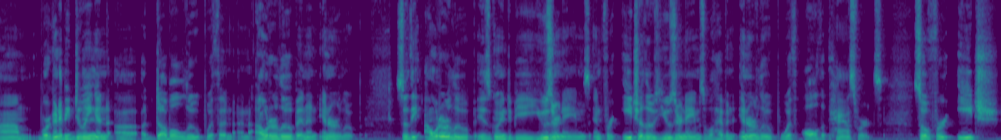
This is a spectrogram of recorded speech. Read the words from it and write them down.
Um, we're going to be doing an, uh, a double loop with an, an outer loop and an inner loop. So the outer loop is going to be usernames, and for each of those usernames, we'll have an inner loop with all the passwords. So for each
